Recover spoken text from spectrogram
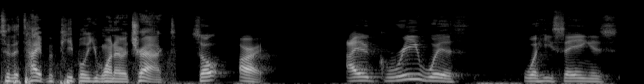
to the type of people you want to attract So, all right. I agree with what he's saying is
